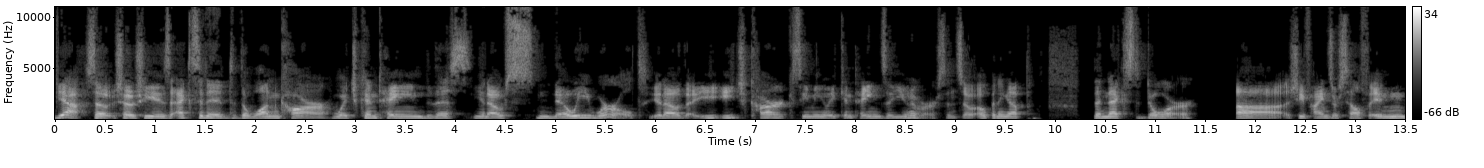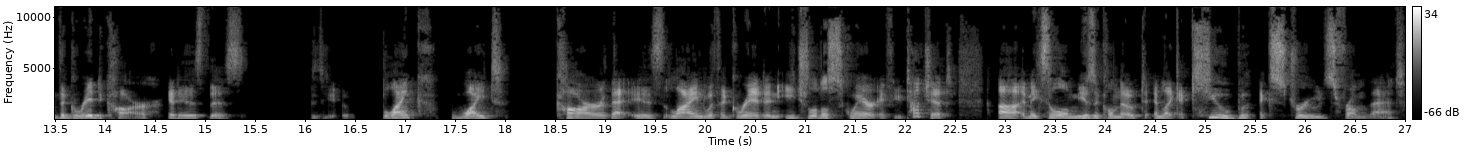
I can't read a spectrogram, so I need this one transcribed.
yeah, so so she has exited the one car which contained this, you know, snowy world. You know, the, each car seemingly contains a universe, and so opening up the next door, uh, she finds herself in the grid car. It is this blank white car that is lined with a grid, and each little square, if you touch it, uh, it makes a little musical note, and like a cube extrudes from that.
